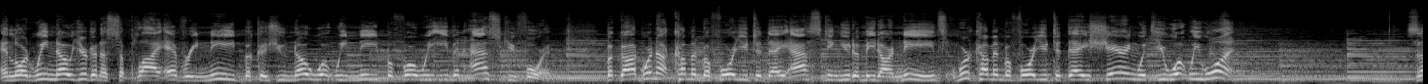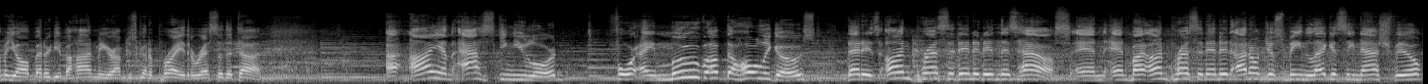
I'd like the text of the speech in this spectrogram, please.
And Lord, we know you're going to supply every need because you know what we need before we even ask you for it. But God, we're not coming before you today asking you to meet our needs. We're coming before you today sharing with you what we want. Some of y'all better get behind me or I'm just going to pray the rest of the time. I, I am asking you, Lord, for a move of the Holy Ghost that is unprecedented in this house. And, and by unprecedented, I don't just mean Legacy Nashville.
